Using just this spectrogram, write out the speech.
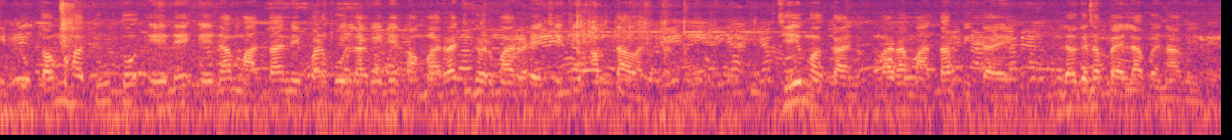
એટલું કમ હતું તો એને એના માતાને પણ બોલાવીને અમારા જ ઘરમાં રહે છે, જે અમદાવાદ ખાતે. જે મકાન મારા માતા પિતાએ લગ્ન પહેલાં બનાવેલું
